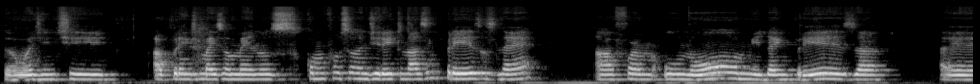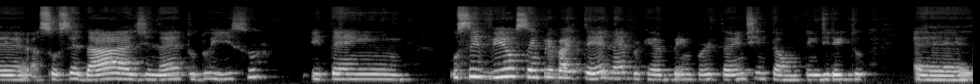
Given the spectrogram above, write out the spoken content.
então a gente aprende mais ou menos como funciona direito nas empresas, né? A forma, o nome da empresa, é, a sociedade, né? Tudo isso. E tem o civil sempre vai ter, né? Porque é bem importante. Então tem direito é,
